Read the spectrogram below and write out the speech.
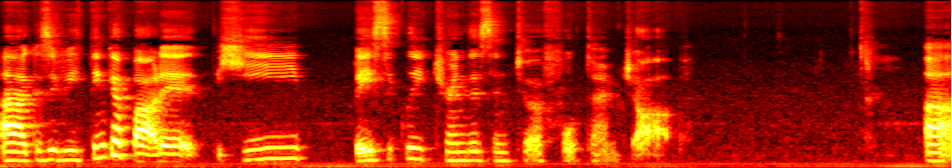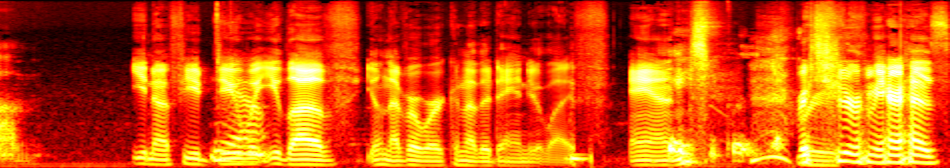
because if you think about it he basically turned this into a full-time job um you know, if you do Yeah. what you love, you'll never work another day in your life. And yeah. Richard Ramirez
